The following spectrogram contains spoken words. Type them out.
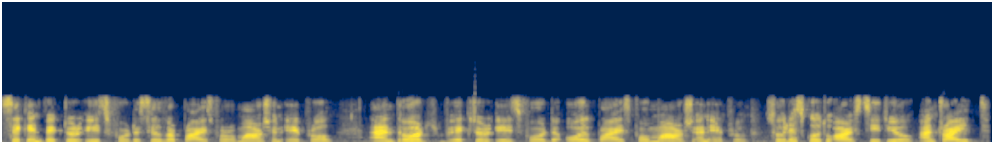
Second vector is for the silver price for March and April. And third vector is for the oil price for March and April. So let's go to RStudio and try it.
